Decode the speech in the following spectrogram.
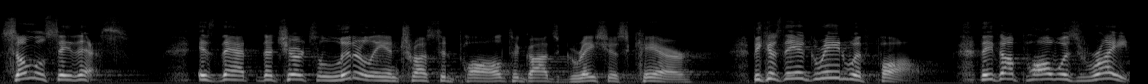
Some will say this is that the church literally entrusted Paul to God's gracious care because they agreed with Paul. They thought Paul was right.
